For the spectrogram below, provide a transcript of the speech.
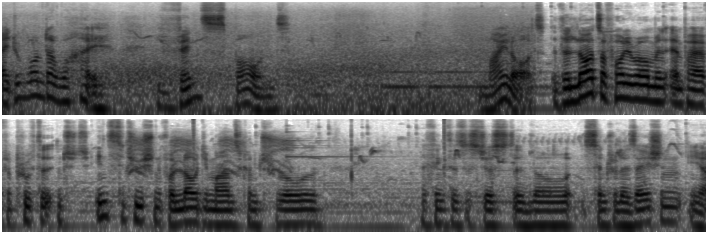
I do wonder why. Events spawned. My lord. The lords of Holy Roman Empire have approved the institution for low demands control. I think this is just a low centralization. Yeah.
